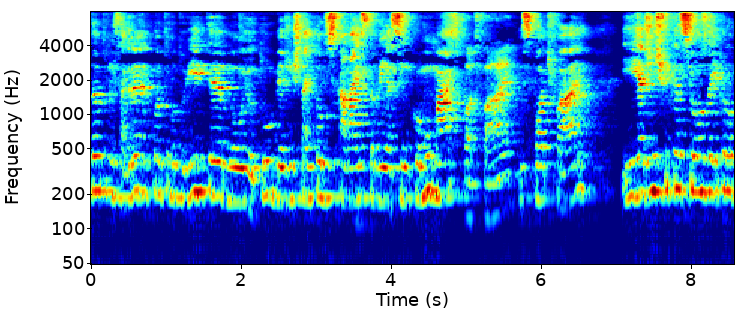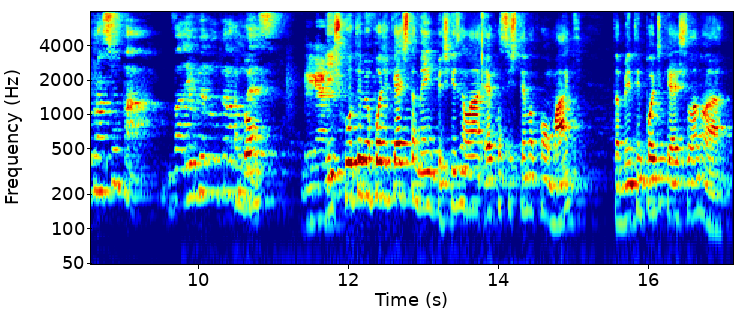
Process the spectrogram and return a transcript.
tanto no Instagram quanto no Twitter, no YouTube. A gente está em todos os canais também, assim como o Mac, Spotify. Spotify. E a gente fica ansioso aí pelo próximo papo. Valeu pelo, pela Tá bom. conversa. Obrigado. E escutem meu podcast também, pesquisem lá, Ecossistema com o Mac. Também tem podcast lá no ar.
